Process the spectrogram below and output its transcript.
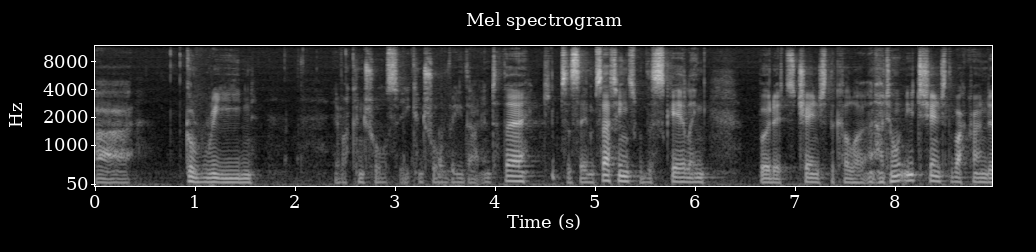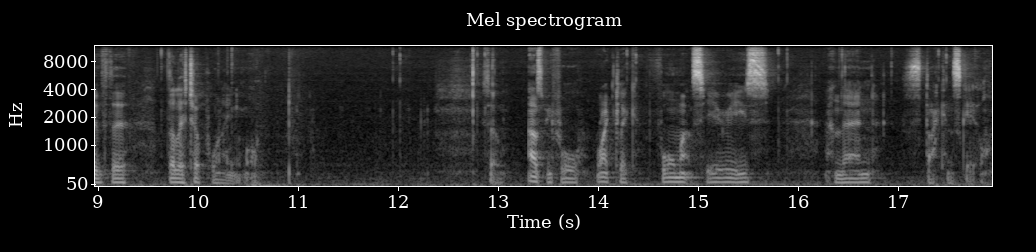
uh, green, if I control C, control V that into there, keeps the same settings with the scaling, but it's changed the color and I don't need to change the background of the, the lit up one anymore. So as before, right click, format series, and then stack and scale,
